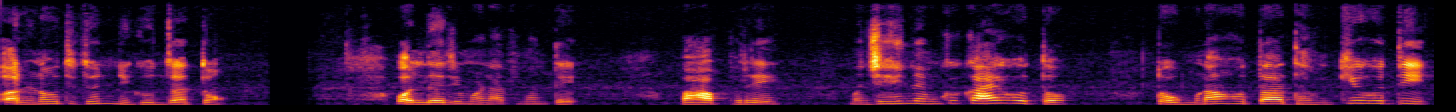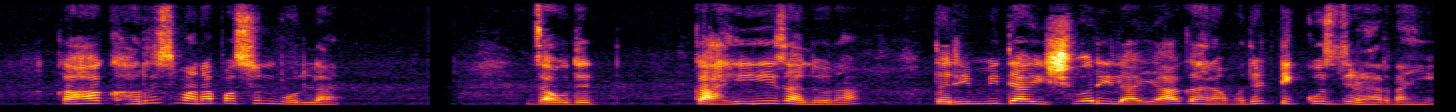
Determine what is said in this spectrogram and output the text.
अर्णव तिथून निघून जातो. वल्लरी मनात म्हणते बाप रे म्हणजे हे नेमकं काय होतं? टोमणा होता धमकी होती का हा खरंच मनापासून बोलला जाऊ देत काहीही झालं ना तरी मी त्या ईश्वरीला या घरामध्ये टिकूच देणार नाही.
